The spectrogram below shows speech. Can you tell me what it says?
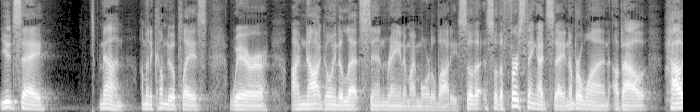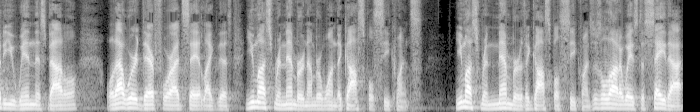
you'd say, Man, I'm going to come to a place where I'm not going to let sin reign in my mortal body. So the, so the first thing I'd say, number one, about how do you win this battle? Well, that word, therefore, I'd say it like this You must remember, number one, the gospel sequence. You must remember the gospel sequence. There's a lot of ways to say that,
